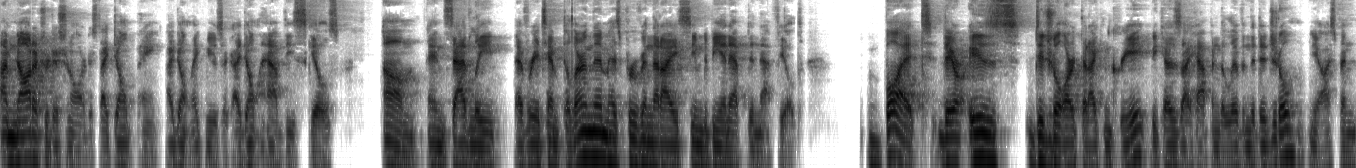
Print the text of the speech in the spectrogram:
I'm not a traditional artist. I don't paint. I don't make music. I don't have these skills. Um, and sadly, every attempt to learn them has proven that I seem to be inept in that field. But there is digital art that I can create because I happen to live in the digital. You know, I spend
